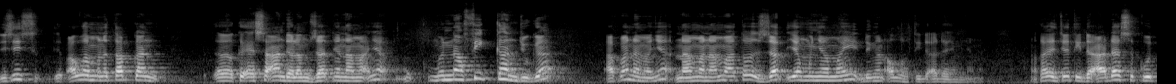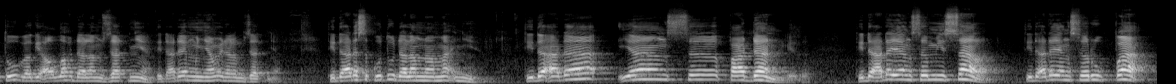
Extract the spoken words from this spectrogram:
Di sini Allah menetapkan e, keesaan dalam zatnya namanya menafikan juga apa namanya nama-nama atau zat yang menyamai dengan Allah tidak ada yang menyamai. Makanya tidak ada sekutu bagi Allah dalam zatnya, tidak ada yang menyamai dalam zatnya. Tidak ada sekutu dalam namanya. Tidak ada yang sepadan gitu. Tidak ada yang semisal, tidak ada yang serupa.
